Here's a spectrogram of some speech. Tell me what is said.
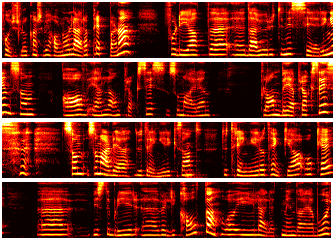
foreslår kanskje vi har noe å lære av prepperne. Fordi at eh, det er jo rutiniseringen som av en eller annen praksis, som er en plan B-praksis, som, som er det du trenger, ikke sant. Du trenger å tenke ja, ok, eh, hvis det blir eh, veldig kaldt da, og i leiligheten min der jeg bor,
